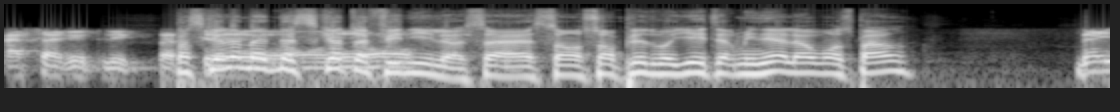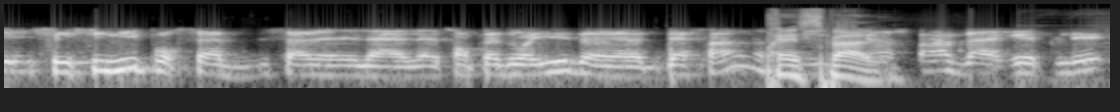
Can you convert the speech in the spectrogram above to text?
à sa réplique. Parce, que, là, maintenant, Scott a fini, là. son, plaidoyer est terminé, là où on se parle? Ben, c'est fini pour sa, son plaidoyer de défense. Principal. Quand je parle de la réplique,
